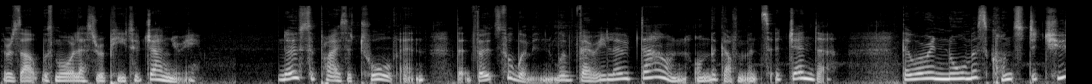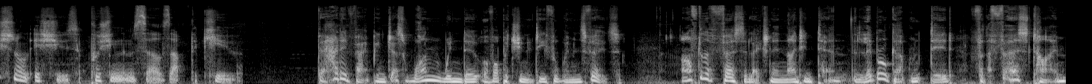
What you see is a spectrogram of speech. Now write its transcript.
The result was more or less a repeat of January. No surprise at all, then, that votes for women were very low down on the government's agenda there were enormous constitutional issues pushing themselves up the queue. There had, in fact, been just one window of opportunity for women's votes. After the first election in 1910, the Liberal government did, for the first time,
